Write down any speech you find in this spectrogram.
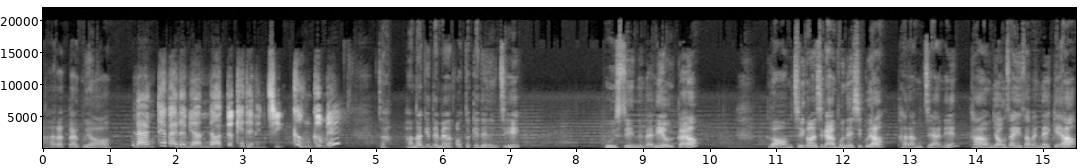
알았다고요. 나한테 반하면 어떻게 되는지 궁금해? 자, 반하게 되면 어떻게 되는지 볼 수 있는 날이 올까요? 그럼 즐거운 시간 보내시고요. 다람쥐하는 다음 영상에서 만날게요.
